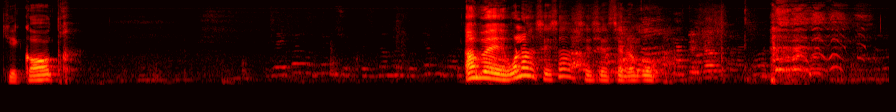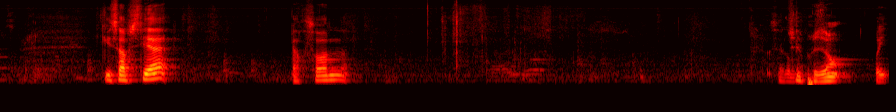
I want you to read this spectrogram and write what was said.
Qui est contre Ah ben voilà, c'est ça, c'est le groupe. Qui s'abstient Personne. Monsieur le Président, oui.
